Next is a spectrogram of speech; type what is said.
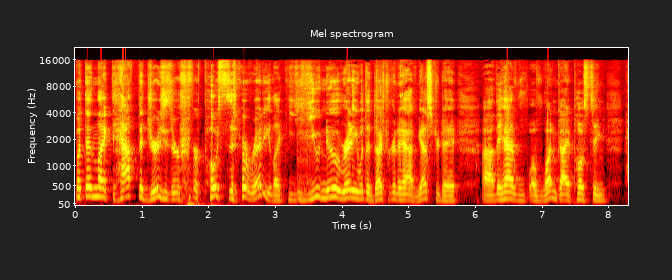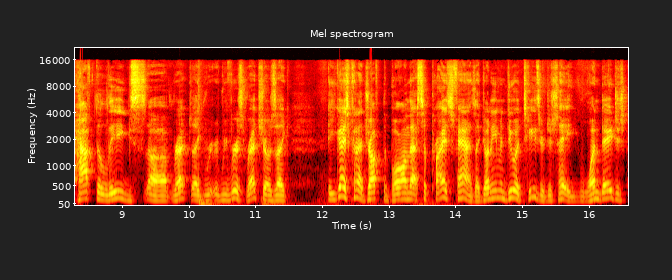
but then, like half the jerseys are, are posted already. Like you knew already what the Ducks were going to have yesterday. Uh, they had uh, one guy posting half the league's uh, ret- like re- reverse retros. Like you guys kind of dropped the ball on that. Surprise fans. Like don't even do a teaser. Just hey, one day just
